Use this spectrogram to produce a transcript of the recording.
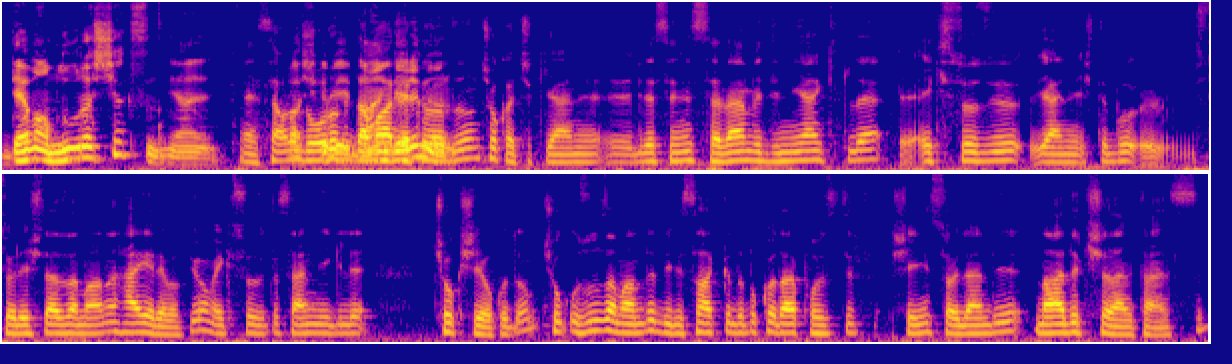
devamlı uğraşacaksın yani. yani sen orada Başka doğru bir, bir damar yakaladığın çok açık yani. Ee, bir de senin seven ve dinleyen kitle e, ekşi sözlüğü yani işte bu e, söyleşiler zamanı her yere bakıyor ama ekşi sözlükte seninle ilgili çok şey okudum. Çok uzun zamanda birisi hakkında bu kadar pozitif şeyin söylendiği nadir kişilerden bir tanesisin.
